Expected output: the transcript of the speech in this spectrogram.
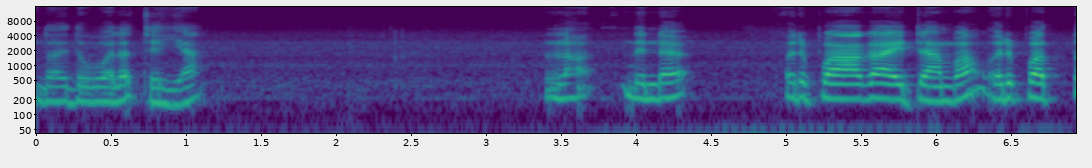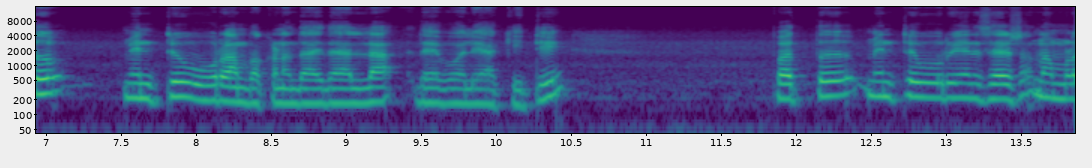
ഇതാ ഇതുപോലെ ചെയ്യുക ഇതിന്റെ ഒരു പാകമായിട്ടാകുമ്പോൾ ഒരു പത്ത് മിനിറ്റ് ഊറാൻ വെക്കണം. അതായത് എല്ലാം ഇതേപോലെ ആക്കിയിട്ട് പത്ത് മിനിറ്റ് ഊറിയതിന് ശേഷം നമ്മൾ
